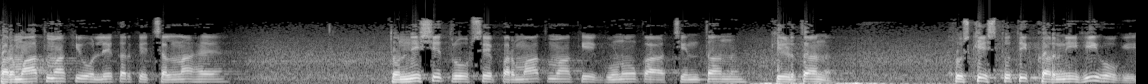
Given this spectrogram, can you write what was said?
परमात्मा की ओर लेकर के चलना है तो निश्चित रूप से परमात्मा के गुणों का चिंतन, कीर्तन, उसकी स्तुति करनी ही होगी।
